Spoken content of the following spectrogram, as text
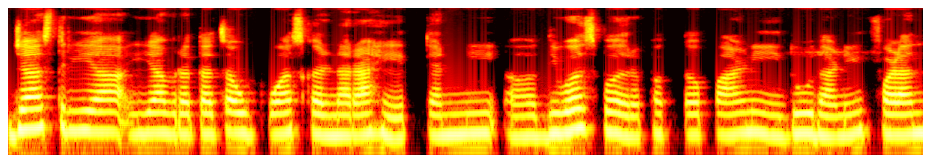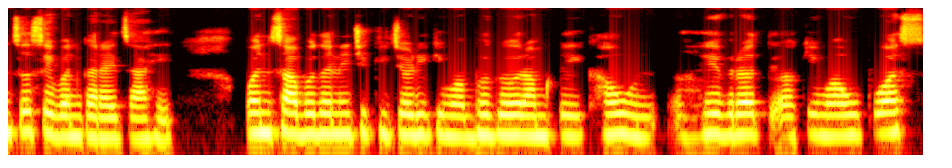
ज्या स्त्रिया या व्रताचा उपवास करणार आहेत त्यांनी दिवसभर फक्त पाणी दूध आणि फळांचं सेवन करायचं आहे. पण साबुदाण्याची खिचडी किंवा भगर आमटे खाऊन हे व्रत किंवा उपवास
